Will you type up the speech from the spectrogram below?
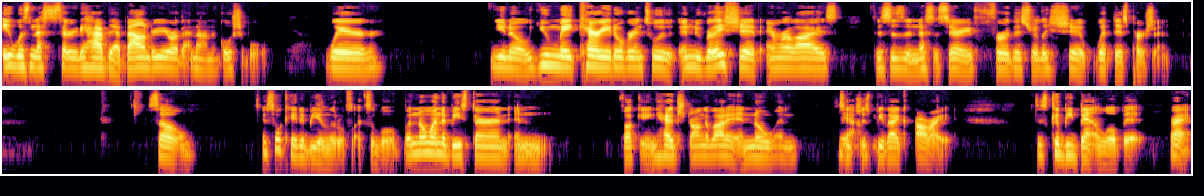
it was necessary to have that boundary or that non negotiable where you know you may carry it over into a, a new relationship and realize this isn't necessary for this relationship with this person so it's okay to be a little flexible but no one to be stern and fucking headstrong about it and no one to Yeah. just be like all right this could be bent a little bit Right.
